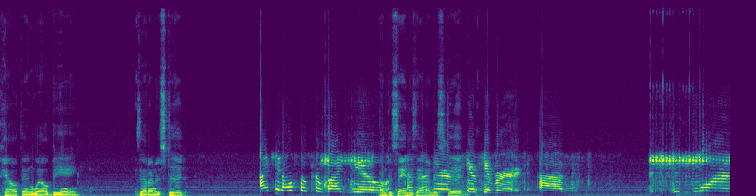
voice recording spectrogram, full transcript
health and well-being. Is that understood? I can also provide you. I'm just saying, is that understood? Caregiver. Um, it's more.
